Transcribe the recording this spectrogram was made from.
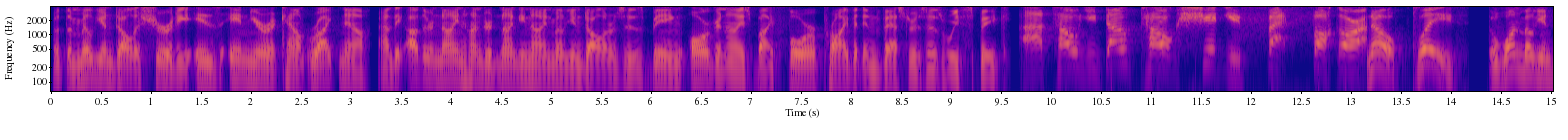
but the million dollar surety is in your account right now, and the other $999 million is being organized by four private investors as we speak. I told you don't talk shit, you fat fuck, or No, please! The $1 million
